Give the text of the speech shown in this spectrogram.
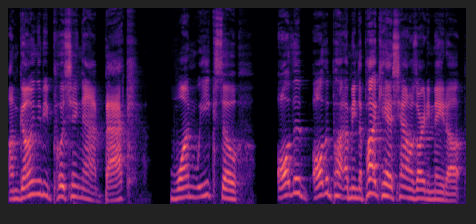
I'm going to be pushing that back one week. So all the all the I mean the podcast channel is already made up.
